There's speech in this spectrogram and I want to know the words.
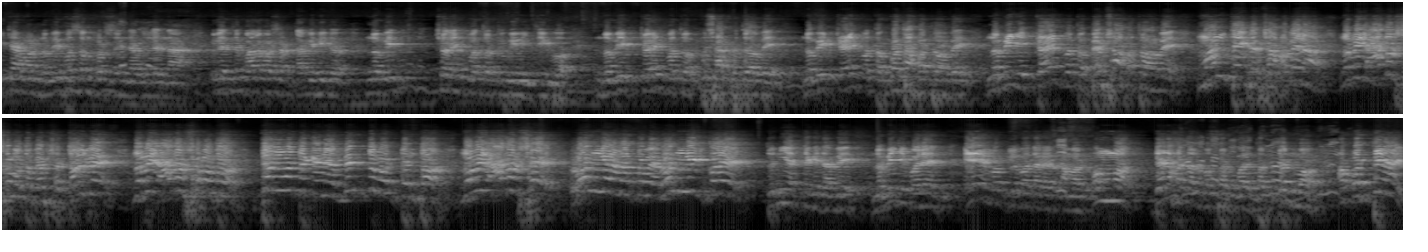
এটা আমার নবী পছন্দ করছেন না বলে না। বলে তো ভালোবাসার দাবি হইল নবীর চয়েস মতো টুপি দিব নবীর চয়েস মতো পোশাক হতে হবে নবীর চয়েস মতো কথা হতে হবে নবীর চয়েস মতো ব্যবসা হতে হবে। মঞ্চেই ব্যবসা হবে না। নবীর আদর্শ মতো ব্যবসা চলবে। নবীর আদর্শ মতো জন্ম থেকে নিয়ে মৃত্যু পর্যন্ত নবীর আদর্শে রঙের মাধ্যমে রঙিন করে দুনিয়ার থেকে যাবে। নবীজি বলেন এ মকলুবাদারের আমার উম্মত দেড় হাজার বছর পরে তার জন্ম। আপত্তি নাই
